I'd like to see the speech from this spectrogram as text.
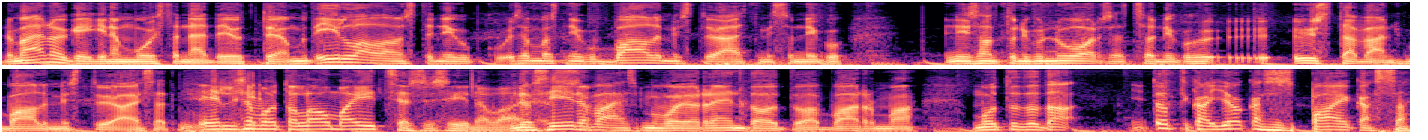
No mä en oikein ikinä muista näitä juttuja, mutta illalla on sitten niinku semmoista niinku valmistujaiset, missä on niinku niin sanottu niinku nuoriset, se on niinku ystävän valmistujaiset. Eli sä voit olla oma itsesi siinä No vaiheessa. siinä vaiheessa mä voin jo rentoutua varmaan. Mutta tota, totta kai jokaisessa paikassa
